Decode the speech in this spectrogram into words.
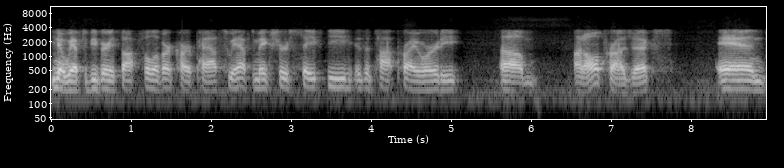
you know, we have to be very thoughtful of our cart paths. We have to make sure safety is a top priority um, on all projects, and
